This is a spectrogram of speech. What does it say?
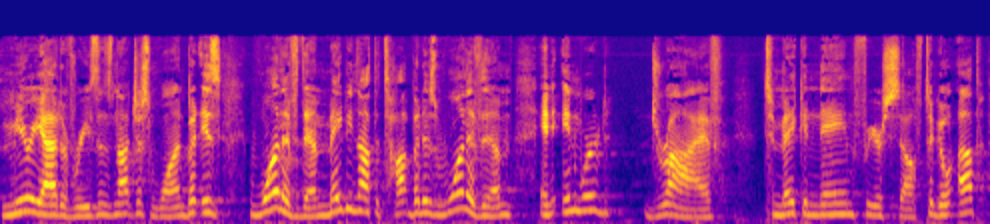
myriad of reasons, not just one, but is one of them, maybe not the top, but is one of them an inward drive to make a name for yourself, to go up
